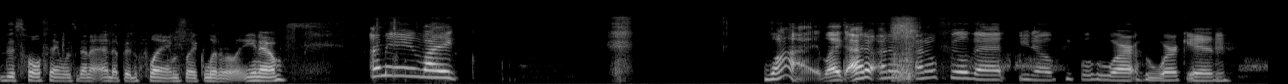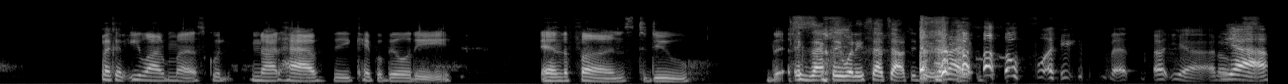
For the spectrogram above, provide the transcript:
this whole thing was going to end up in flames, like literally, you know. I mean, like, why? Like, I don't, I don't, I don't feel that you know people who are who work in like an Elon Musk would not have the capability and the funds to do this. Exactly what he sets out to do, right? like that. Uh, yeah, I don't. Yeah,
